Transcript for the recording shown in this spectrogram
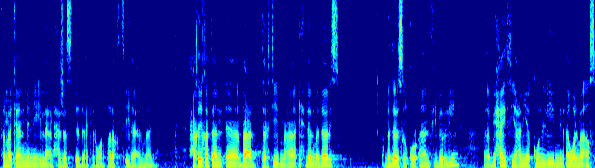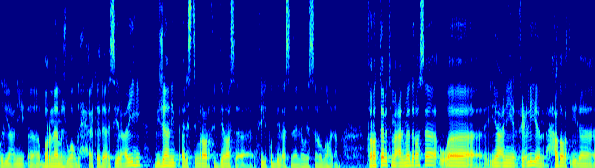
فما كان مني إلا أن حجزت تذاكر وانطلقت إلى ألمانيا. حقيقة آه، بعد ترتيب مع إحدى المدارس مدارس القرآن في برلين آه، بحيث يعني يكون لي من أول ما أصل يعني برنامج واضح هكذا أسير عليه بجانب الاستمرار في الدراسة في طب الأسنان لو يسر الله الأمر. فرتبت مع المدرسة ويعني فعليا حضرت إلى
